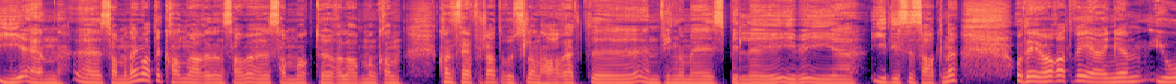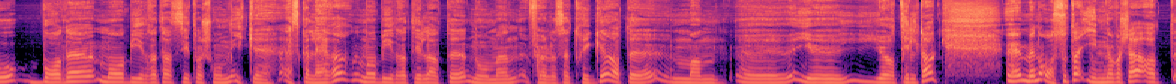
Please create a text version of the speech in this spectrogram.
i en eh, sammenheng, og at det kan være den samme, aktør, eller at man kan, kan, se for seg at Russland har et, eh, en finger med i spillet i, i, i disse sakene. Og det gjør at regjeringen jo både må bidra til at situasjonen ikke eskalerer, må bidra til at nordmenn føler seg trygge, at man gjør tiltak, men også ta inn over seg at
